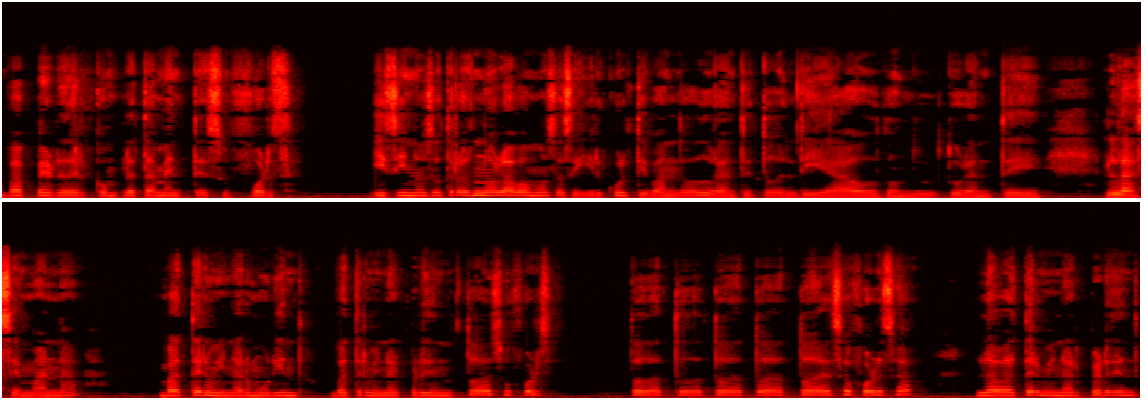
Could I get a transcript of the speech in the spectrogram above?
va a perder completamente su fuerza. Y si nosotros no la vamos a seguir cultivando durante todo el día o durante la semana, va a terminar muriendo, va a terminar perdiendo toda su fuerza. Toda, toda, toda, toda, toda esa fuerza la va a terminar perdiendo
